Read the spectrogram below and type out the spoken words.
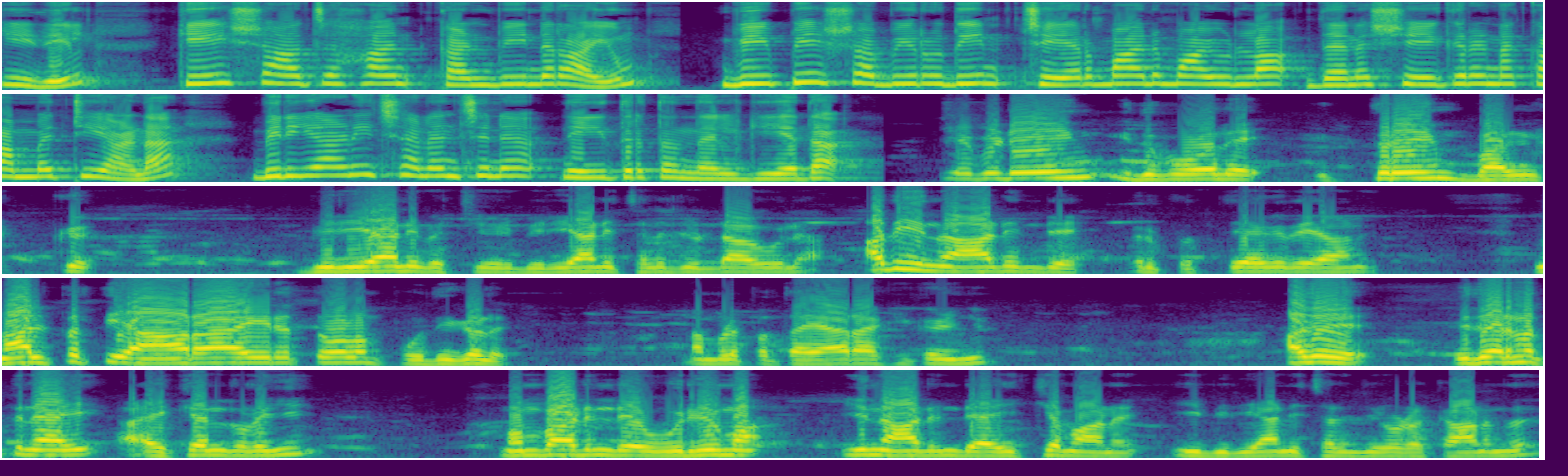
കീഴിൽ കെ ഷാജഹാൻ കൺവീനറായും വി പി ഷബീറുദ്ദീൻ ചെയർമാനുമായുള്ള ധനശേഖരണ കമ്മിറ്റിയാണ് ബിരിയാണി ചലഞ്ചിന് നേതൃത്വം നൽകിയത്. എവിടെയും ഇതുപോലെ ഇത്രയും ബൾക്ക് ബിരിയാണി വെച്ച് ഒരു ബിരിയാണി ചലഞ്ച് ഉണ്ടാവില്ല. അത് ഈ നാടിന്റെ ഒരു പ്രത്യേകതയാണ്. നാൽപ്പത്തി ആറായിരത്തോളം പൊതികൾ നമ്മളിപ്പോൾ തയ്യാറാക്കി കഴിഞ്ഞു. അത് വിതരണത്തിനായി അയക്കാൻ തുടങ്ങി. മമ്പാടിന്റെ ഒരുമ ഈ നാടിന്റെ ഐക്യമാണ് ഈ ബിരിയാണി ചലഞ്ചിലൂടെ കാണുന്നത്.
